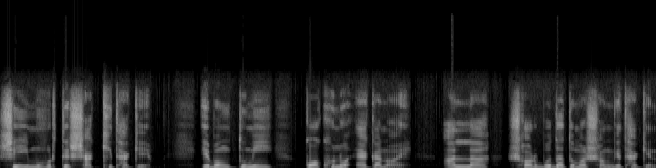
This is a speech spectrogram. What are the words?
সেই মুহূর্তের সাক্ষী থাকে এবং তুমি কখনো একা নয়, আল্লাহ সর্বদা তোমার সঙ্গে থাকেন।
